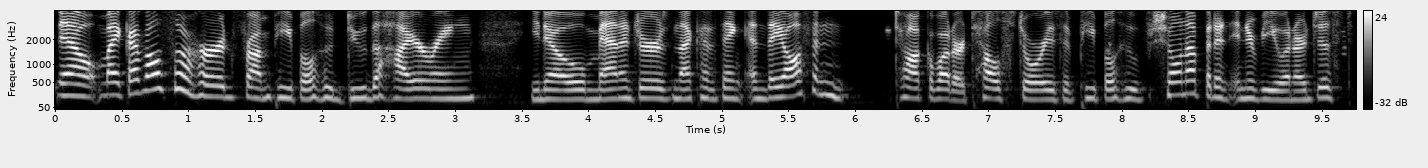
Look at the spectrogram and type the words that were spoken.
Now, Mike, I've also heard from people who do the hiring, you know, managers and that kind of thing, and they often talk about or tell stories of people who've shown up at an interview and are just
